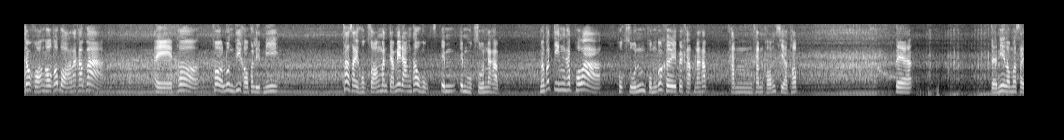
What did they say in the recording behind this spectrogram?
เจ้าของเขาก็บอกนะครับว่าไอ้ท่อท่อรุ่นที่เขาผลิตนี้ ถ้าใส่ 62 มันจะไม่ดังเท่า6 M M60 นะครับ มันก็จริงครับ เพราะว่า 60 ผมก็เคยไปขับนะครับ คันคันของเสียท็อปแต่ แต่นี่เรามาใส่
